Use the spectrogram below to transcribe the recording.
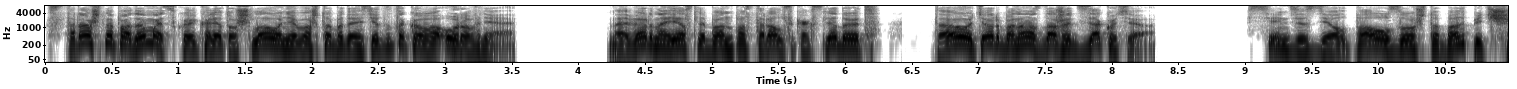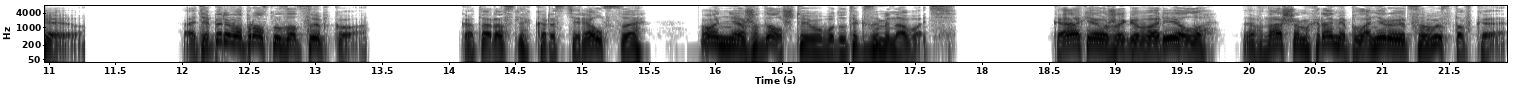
Страшно подумать, сколько лет ушло у него, чтобы дойти до такого уровня. Наверное, если бы он постарался как следует, то утер бы нас даже дзякутю. Синзи сделал паузу, чтобы отпить чаю. А теперь вопрос на зацепку. Катара слегка растерялся, он не ожидал, что его будут экзаменовать. Как я уже говорил, в нашем храме планируется выставка.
